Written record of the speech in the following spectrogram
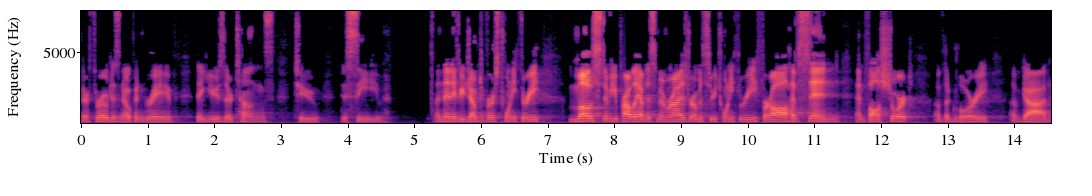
Their throat is an open grave. They use their tongues to deceive. And then if you jump to verse 23, most of you probably have this memorized, Romans 3:23, for all have sinned and fall short of the glory of God.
